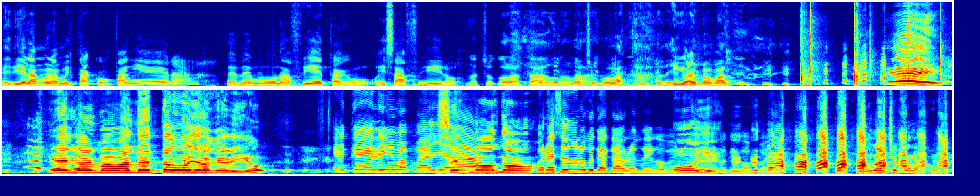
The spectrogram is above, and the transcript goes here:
El día de la amor y la amistad, compañera. Tenemos una fiesta con el Zafiro. Una chocolatada, una, Una vaina. chocolatada. Y yo armaban. ¡Ey! Ellos armaban de todo, oye lo que dijo. Es que él iba para allá. Sí, no, no. Pero ese no es lo que usted que hablan de gobierno. Oye. eso que. Una chocolatada.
